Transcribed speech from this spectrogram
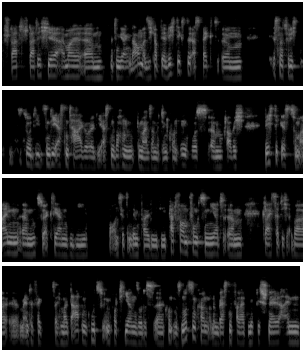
starte start ich hier einmal ähm, mit dem Gedanken darum. Also ich glaube, der wichtigste Aspekt ähm, ist natürlich so die sind die ersten Tage oder die ersten Wochen gemeinsam mit den Kunden, wo es, ähm, glaube ich, wichtig ist, zum einen ähm, zu erklären, wie die bei uns jetzt in dem Fall die, die Plattform funktioniert, ähm, gleichzeitig aber äh, im Endeffekt, sag ich mal, Daten gut zu importieren, so dass äh, Kunden es nutzen können und im besten Fall halt möglichst schnell einen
